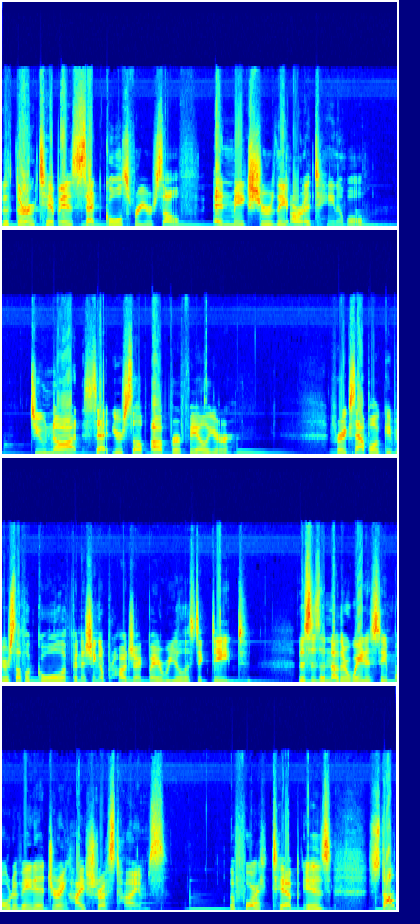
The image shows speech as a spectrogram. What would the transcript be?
The third tip is set goals for yourself and make sure they are attainable. Do not set yourself up for failure. For example, give yourself a goal of finishing a project by a realistic date. This is another way to stay motivated during high stress times. The fourth tip is stop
